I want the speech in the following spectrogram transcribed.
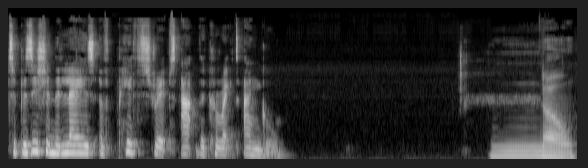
to position the layers of pith strips at the correct angle. No.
